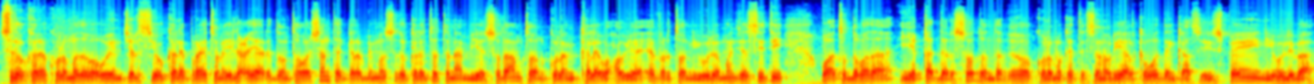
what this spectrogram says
Sidoo kale kulamada waaweyn chelsea oo kale brighton ay la ciyaari doonta waa shanta galabnimo. Sidoo kale tottenham iyo southampton kulan kale waxauu yahay everton iyo weliba manchester city. Waa toddobada iyo qadar soddon daqiiqo. Kulamo ka tirsan horyaalka wadankaasi spain iyo weliba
